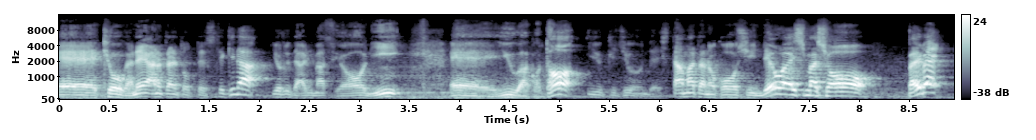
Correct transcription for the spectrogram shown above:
えー、今日がね、あなたにとって素敵な夜でありますように、えー、ゆうわこと、ゆうきじゅんでした。またの更新でお会いしましょう。バイバイ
